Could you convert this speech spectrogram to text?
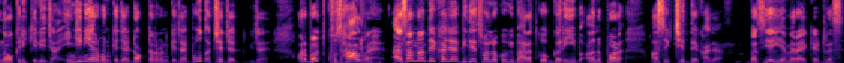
नौकरी के लिए जाए, इंजीनियर बन के जाए, डॉक्टर बन के जाए, बहुत अच्छे जाए और बहुत खुशहाल रहे। ऐसा ना देखा जाए विदेश वालों को कि भारत को गरीब, अनपढ़, अशिक्षित देखा जाए। बस यही है मेरा एक एड्रेस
